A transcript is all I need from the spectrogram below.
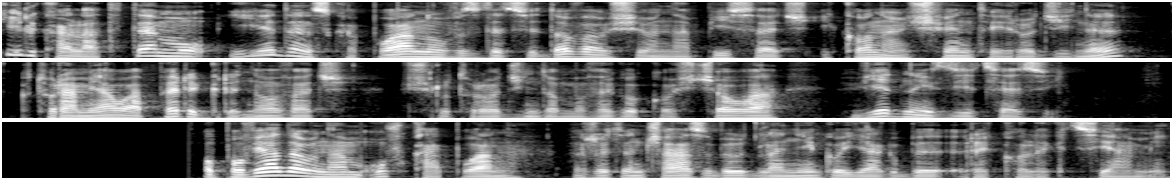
Kilka lat temu jeden z kapłanów zdecydował się napisać ikonę świętej rodziny, która miała perygrynować wśród rodzin domowego kościoła w jednej z diecezji. Opowiadał nam ów kapłan, że ten czas był dla niego jakby rekolekcjami.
